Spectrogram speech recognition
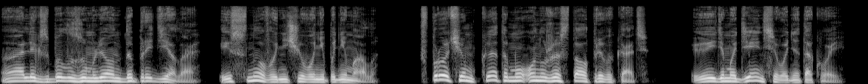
Алекс был изумлен до предела и снова ничего не понимал. Впрочем, к этому он уже стал привыкать. Видимо, день сегодня такой,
